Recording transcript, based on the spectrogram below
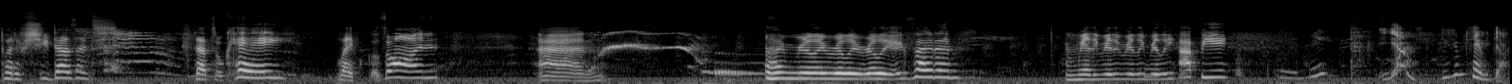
But if she doesn't, that's okay. Life goes on. And I'm really, really, really excited. I'm really, really, really, really happy. Yeah, you can play with that.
